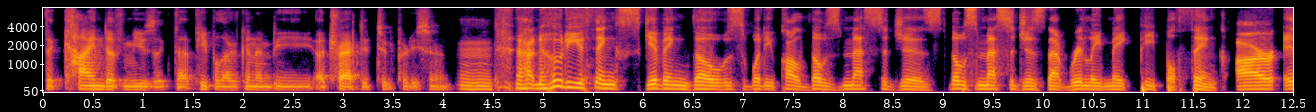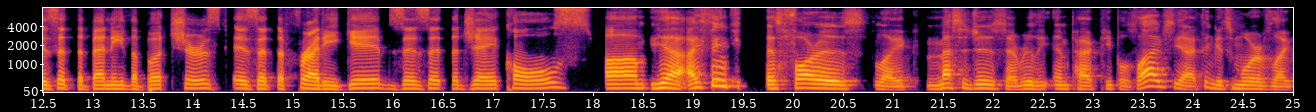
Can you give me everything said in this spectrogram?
the kind of music that people are going to be attracted to pretty soon. Mm-hmm. and who do you think's giving those what do you call those messages those messages that really really make people think? Are is it the Benny the Butchers? Is it the Freddie Gibbs? Is it the J. Coles? Um, yeah, I think as far as like messages that really impact people's lives, yeah, I think it's more of like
